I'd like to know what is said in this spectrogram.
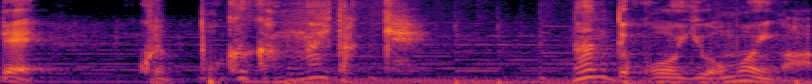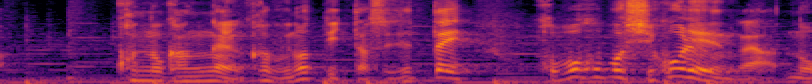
でこれ僕考えたっけ？なんでこういう思いがこの考えが浮かぶの？って言ったら絶対ほぼほぼ守護霊がの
